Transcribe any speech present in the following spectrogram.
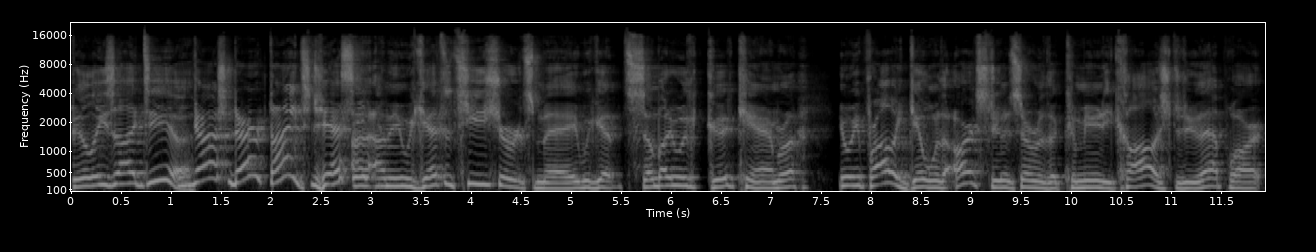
Billy's idea. Gosh darn, thanks, Jesse. I, I mean, we get the t-shirts made. We get somebody with good camera. You know, we probably get one of the art students over to the community college to do that part,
